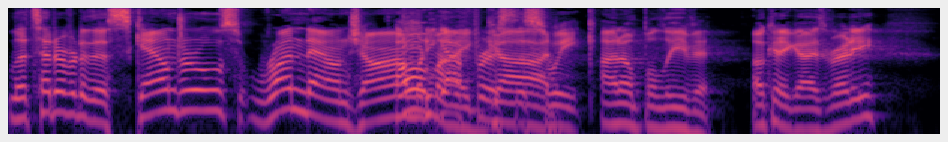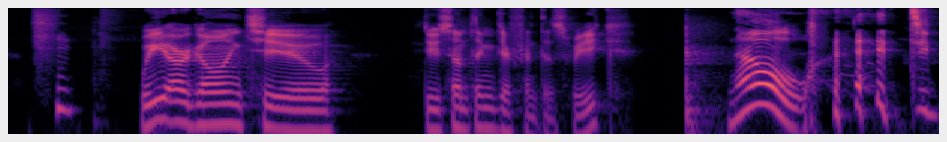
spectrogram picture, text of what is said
let's head over to the Scoundrels Rundown, John. Oh what do you my got for us god! this week? I don't believe it. Okay, guys, ready? we are going to do something different this week. No, do,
